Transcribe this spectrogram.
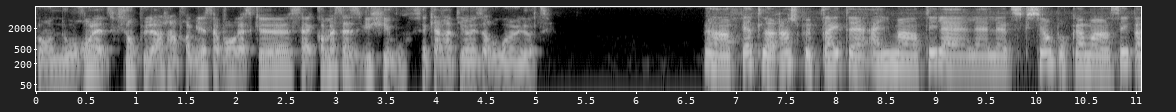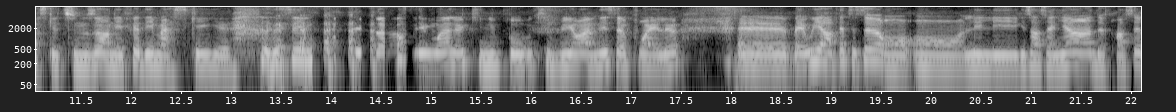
on, ouvrons la discussion plus large en premier, savoir est-ce que comment ça se vit chez vous, ce 4101-là? En fait, Laurent, je peux peut-être euh, alimenter la, discussion pour commencer parce que tu nous as en effet démasqué. Euh, c'est moi là, qui, nous, qui voulions amener ce point-là. Euh, ben oui, en fait, c'est ça. Les, enseignants de français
